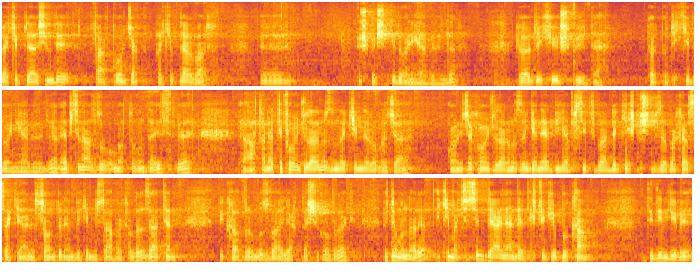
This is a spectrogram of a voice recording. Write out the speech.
rakipler şimdi farklı oynayacak rakipler var. E, 3-5-2 de oynayabilirler. 4-2-3-1'de 4-4-2 de oynayabilirler. Hepsine hazır olmak durumundayız ve alternatif oyuncularımızın da kimler olacağı, oynayacak oyuncularımızın genel bir yapısı itibariyle geçmişimize bakarsak yani son dönemdeki müsabakaları zaten bir kadromuz var yaklaşık olarak. Bütün bunları iki maç için değerlendirdik. Çünkü bu kamp dediğim gibi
